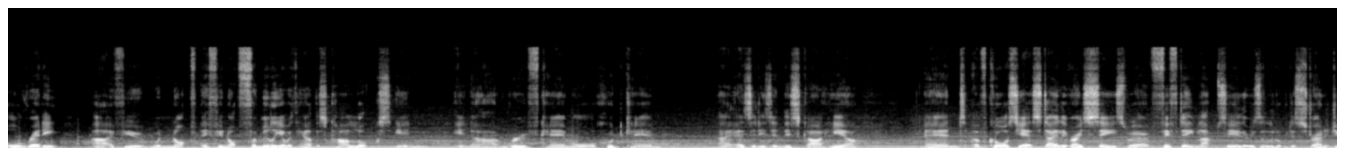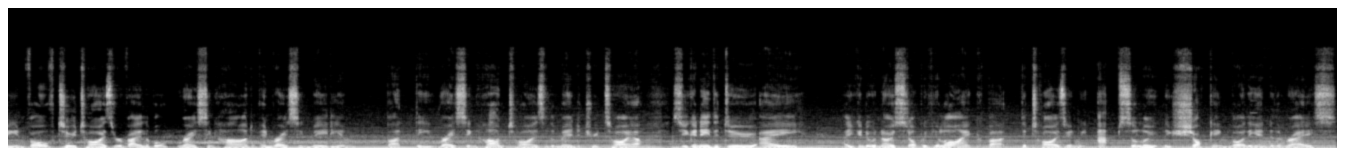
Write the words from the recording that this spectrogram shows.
already, uh, if you were not, if you're not familiar with how this car looks in in uh, roof cam or hood cam, uh, as it is in this car here. And of course, yes, daily race. So we're at 15 laps here. There is a little bit of strategy involved. Two tyres are available, racing hard and racing medium. But the racing hard tyres are the mandatory tyre. So you can either do a you can do a no stop if you like, but the tyres going to be absolutely shocking by the end of the race.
